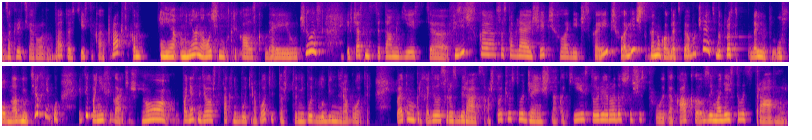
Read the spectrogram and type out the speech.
э, закрытие родов, да, то есть есть такая практика, и мне она очень откликалась, когда я ее училась, и в частности там есть э, физическая составляющая и психологическая. И психологическая, ну, когда тебя обучают, тебе просто дают условно одну технику, и ты по ней фигачишь. Но понятное дело, что так не будет работать, то, что не будет глубинной работы. Поэтому приходилось разбираться, а что чувствует женщина, какие истории родов существуют, а как взаимодействовать с травмой.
